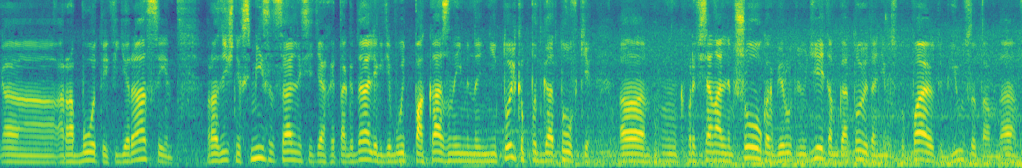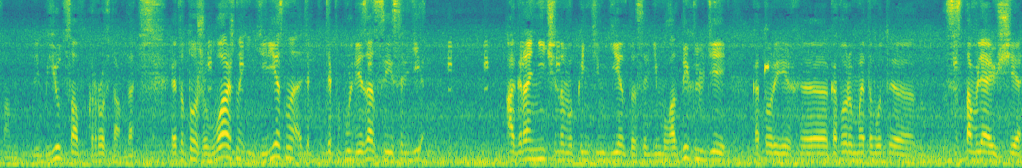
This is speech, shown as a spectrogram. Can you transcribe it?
э, работы федерации различных СМИ, социальных сетях и так далее, где будет показано именно не только подготовки э, к профессиональным шоу, как берут людей, там готовят, они выступают и бьются там, да, там, и бьются в кровь там, да. Это тоже важно, интересно для, популяризации среди ограниченного контингента среди молодых людей, которые, э, которым это вот э, составляющая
